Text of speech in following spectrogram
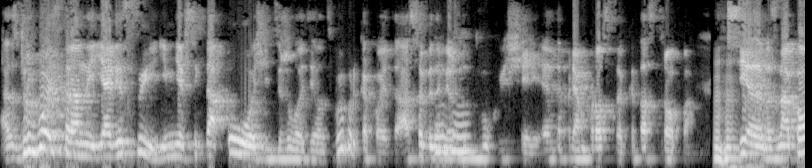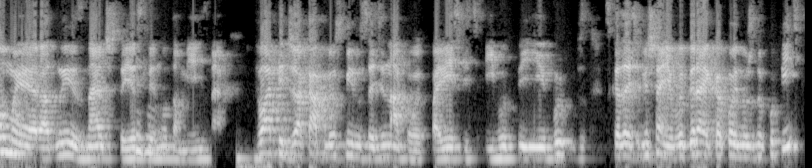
А с другой стороны, я весы, и мне всегда очень тяжело делать выбор какой-то, особенно uh-huh. между двух вещей. Это прям просто катастрофа. Uh-huh. Все знакомые, родные знают, что если, uh-huh. ну там, я не знаю, два пиджака плюс-минус одинаковых повесить и, вы, и вы, сказать, Мишаня, выбирай, какой нужно купить,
